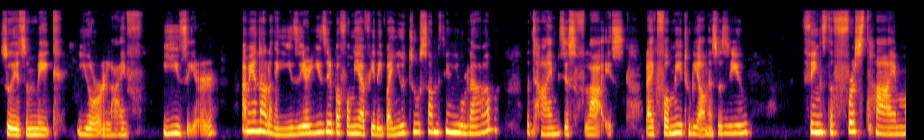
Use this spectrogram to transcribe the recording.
So it's make your life easier I mean, not like easier, easier, but for me, I feel like when you do something you love, the time just flies. Like for me, to be honest with you, since the first time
